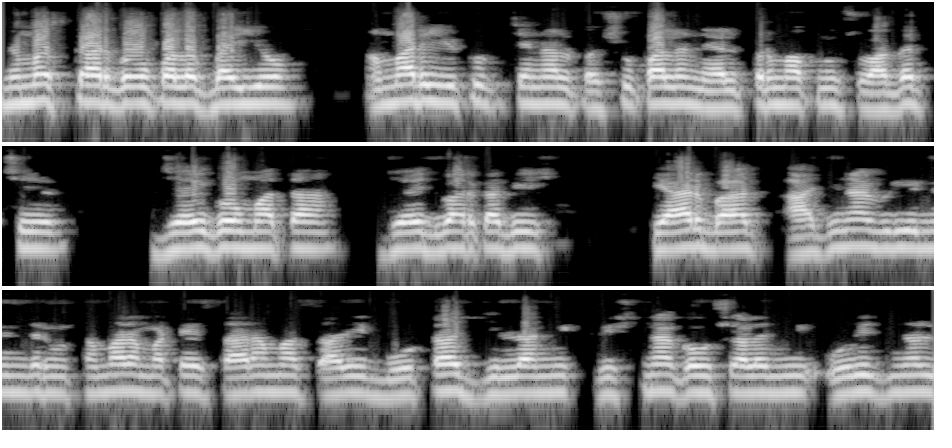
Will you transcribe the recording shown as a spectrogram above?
નમસ્કાર ગૌપાલક ભાઈઓ અમારી યુટ્યુબ ચેનલ પશુપાલન હેલ્પરમાં આપનું સ્વાગત છે. જય ગૌ માતા જય દ્વારકાધીશ. ત્યારબાદ આજના વિડીયોની અંદર હું તમારા માટે સારામાં સારી બોટાદ જિલ્લાની કૃષ્ણા ગૌશાળાની ઓરિજિનલ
